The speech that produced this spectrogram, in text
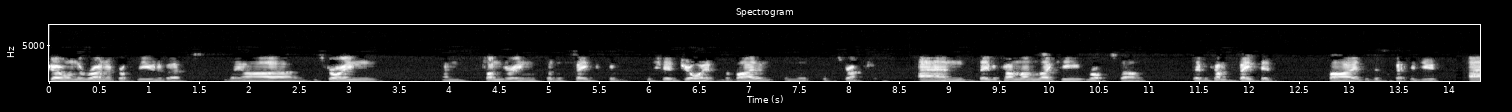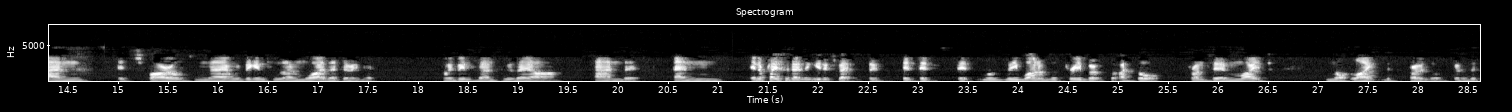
go on the run across the universe. They are destroying and plundering for the sake of the sheer joy of the violence and the, the destruction. And they become unlikely rock stars. They become fated by the disaffected youth. And it spirals from there, and we begin to learn why they're doing it. And we begin to learn who they are. And it ends in a place I don't think you'd expect it to. It, it, it was the one of the three books that I thought Frontier might not like this proposal because it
